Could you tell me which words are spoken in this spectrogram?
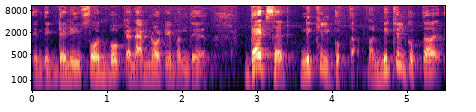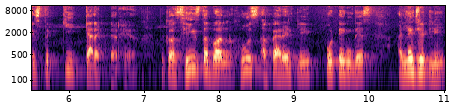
in the Delhi phone book and I'm not even there. That said, Nikhil Gupta. Now, Nikhil Gupta is the key character here because he's the one who's apparently putting this, allegedly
